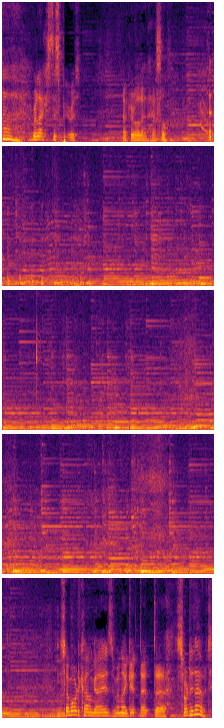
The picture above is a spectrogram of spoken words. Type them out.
Relax the spirit after all that hassle. So more to come, guys, when I get that uh, sorted out.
